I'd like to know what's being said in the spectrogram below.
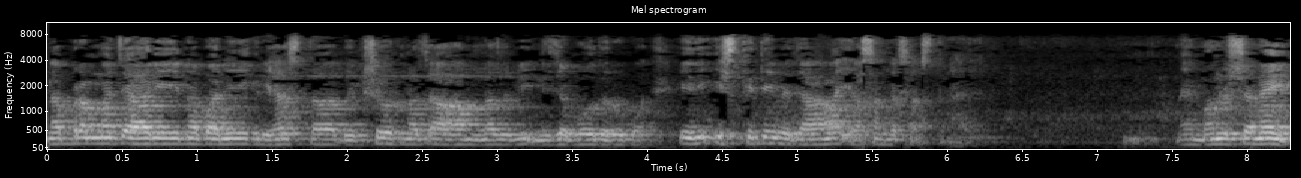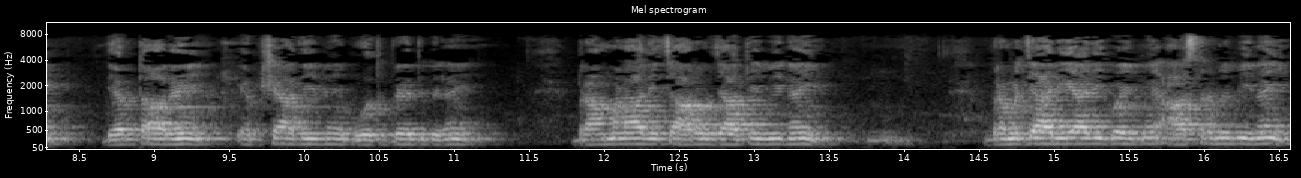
न ब्रह्मचारी, न बनी गृहस्थ भिक्षु न चाहम, न निज बोध रूप। यदि स्थिति में जाना यह असंग शास्त्र है। मैं मनुष्य नहीं, देवता नहीं, यक्षादि नहीं भूत प्रेत भी नहीं ब्राह्मण आदि चारों जाति भी नहीं, ब्रह्मचारी आदि कोई मैं आश्रम भी नहीं।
